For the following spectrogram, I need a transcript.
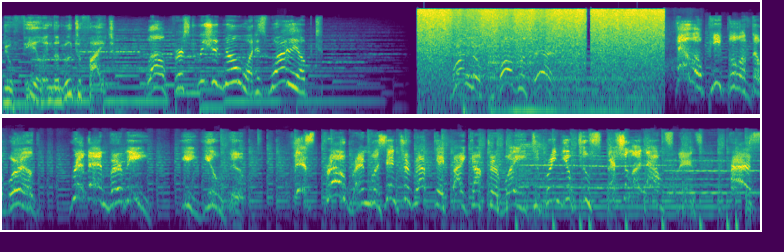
You feel in the mood to fight. Well, first we should know what is Wily up to. What the fuck was that? Hello, people of the world. Remember me? You you do. This program was interrupted by Dr. Wade to bring you two special announcements. First,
